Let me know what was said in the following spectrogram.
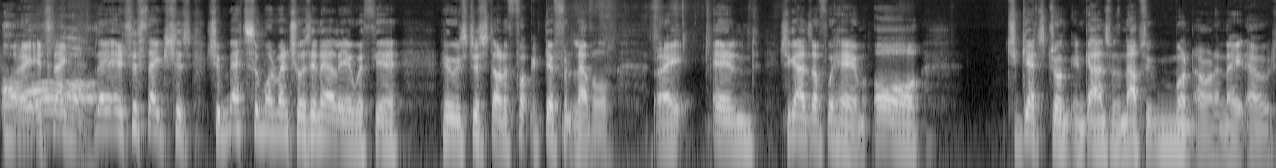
Oh, Right, it's like it's just like she's she met someone when she was in earlier with you, who was just on a fucking different level, right? And she gets off with him, or she gets drunk and gets with an absolute munter on a night out.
